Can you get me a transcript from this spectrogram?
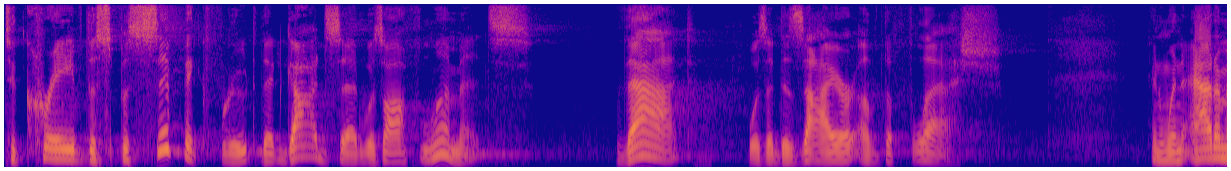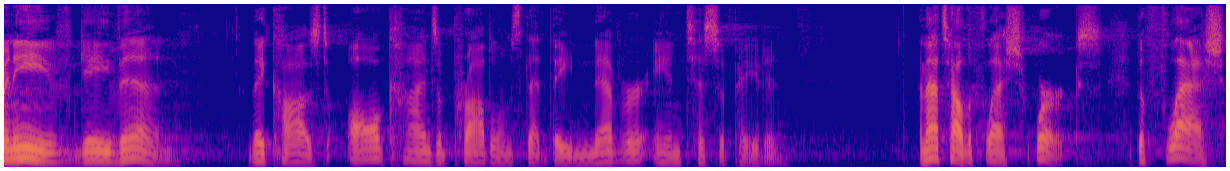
to crave the specific fruit that God said was off limits. That was a desire of the flesh. And when Adam and Eve gave in, they caused all kinds of problems that they never anticipated. And that's how the flesh works. The flesh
